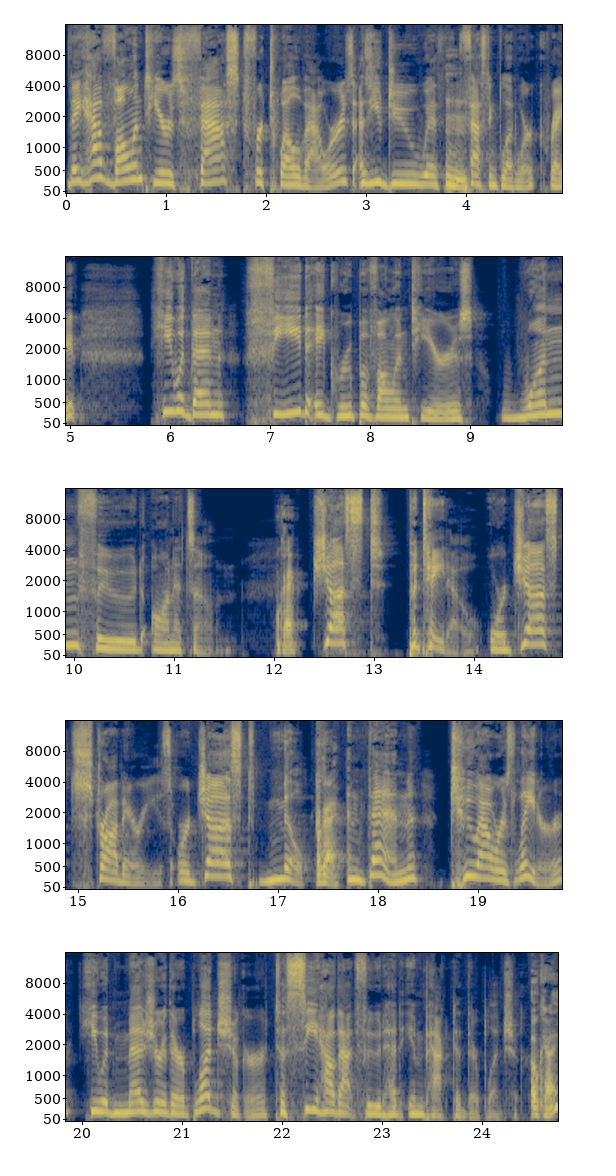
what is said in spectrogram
They have volunteers fast for 12 hours, as you do with mm-hmm. fasting blood work, right? He would then feed a group of volunteers one food on its own Okay. just potato or just strawberries or just milk. Okay. And then two hours later, he would measure their blood sugar to see how that food had impacted their blood sugar. Okay.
